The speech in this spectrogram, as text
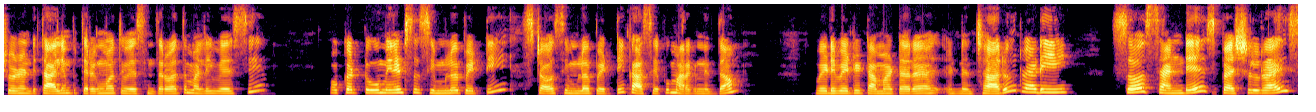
చూడండి తాలింపు తిరగమూత వేసిన తర్వాత మళ్ళీ వేసి ఒక టూ మినిట్స్ సిమ్లో పెట్టి స్టవ్ సిమ్లో పెట్టి కాసేపు మరగనిద్దాం. వేడి వేడి టమాటా చారు రెడీ. So Sunday special rice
